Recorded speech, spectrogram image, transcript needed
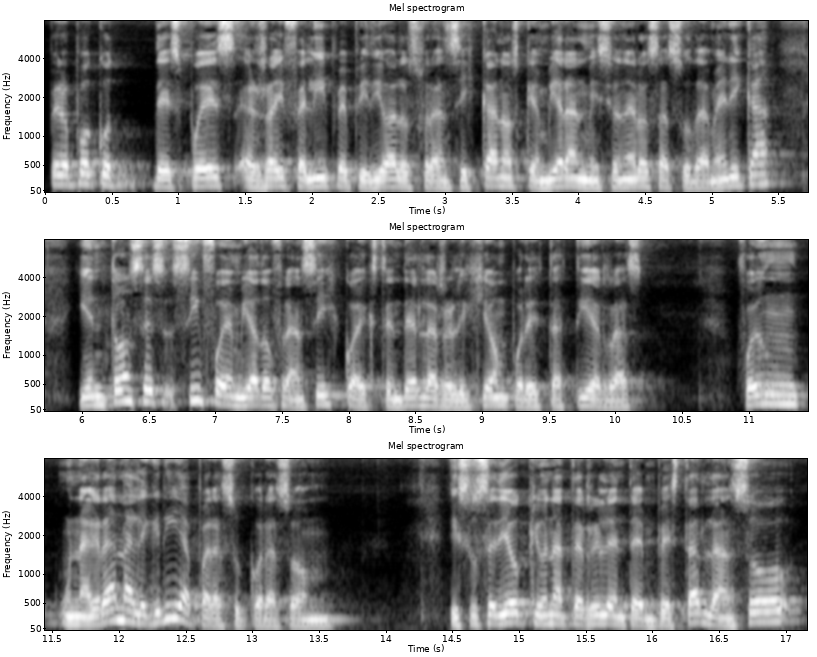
Pero poco después el rey Felipe pidió a los franciscanos que enviaran misioneros a Sudamérica y entonces sí fue enviado Francisco a extender la religión por estas tierras. Fue una gran alegría para su corazón. Y sucedió que una terrible tempestad lanzó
